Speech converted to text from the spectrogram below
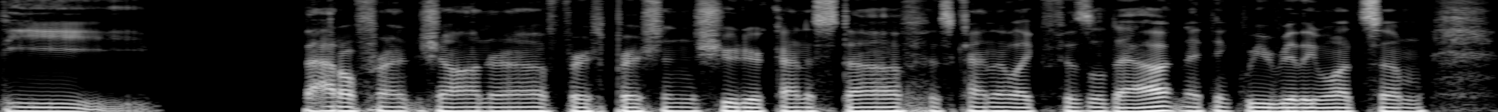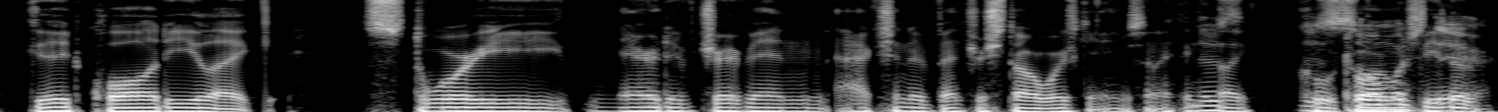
the Battlefront genre, first person shooter kind of stuff has kind of like fizzled out and I think we really want some good quality like story narrative driven action adventure Star Wars games and I think There's- like There's KOTOR so would much there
